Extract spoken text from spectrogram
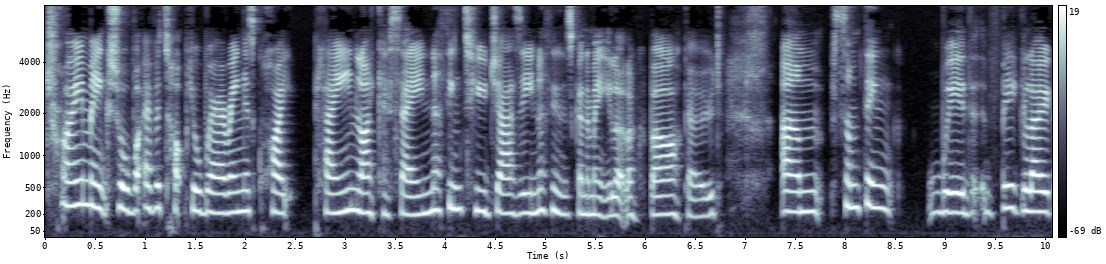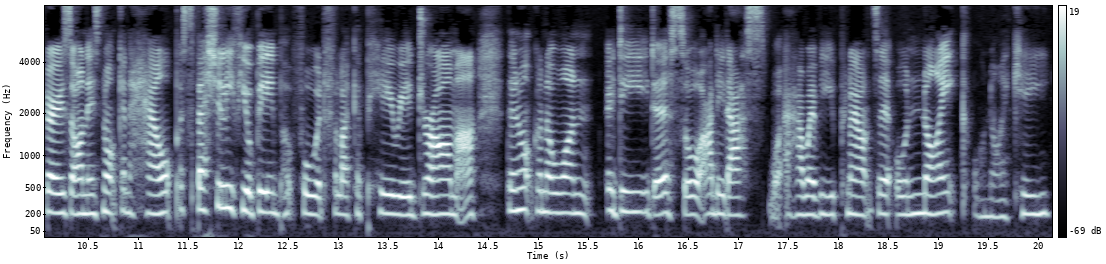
Try and make sure whatever top you're wearing is quite plain, like I say, nothing too jazzy, nothing that's going to make you look like a barcode. Um, something with big logos on is not going to help, especially if you're being put forward for like a period drama. They're not going to want Adidas or Adidas, however you pronounce it, or Nike or Nike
